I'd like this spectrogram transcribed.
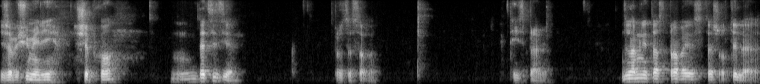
i żebyśmy mieli szybko mm, decyzje procesowe w tej sprawie. Dla mnie ta sprawa jest też o tyle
